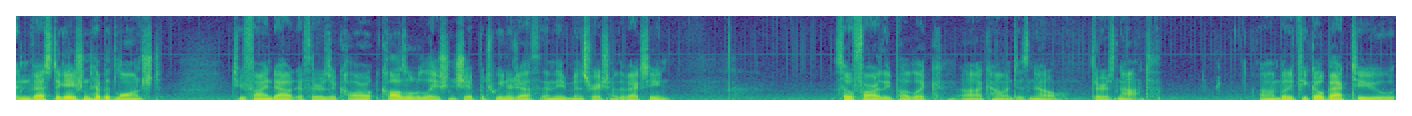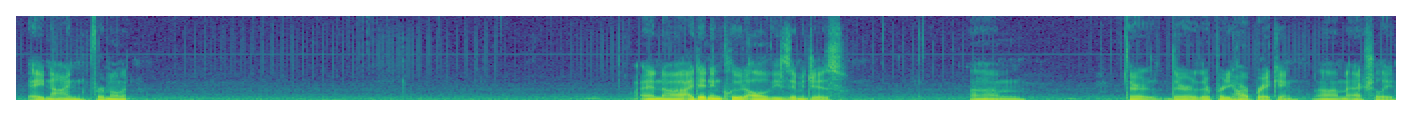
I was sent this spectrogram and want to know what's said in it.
investigation had been launched to find out if there is a ca- causal relationship between her death and the administration of the vaccine. So far, the public uh, comment is no, there is not. Um, but if you go back to A9 for a moment. And uh, I didn't include all of these images. Um, they're they're they're pretty heartbreaking, um, actually.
